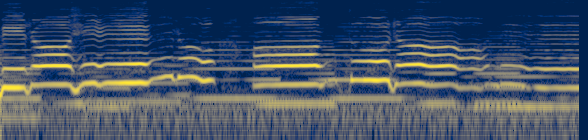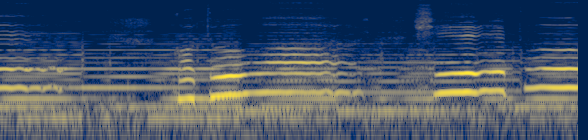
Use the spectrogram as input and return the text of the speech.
বিরহের অন্তরালে। কত আর সে তো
